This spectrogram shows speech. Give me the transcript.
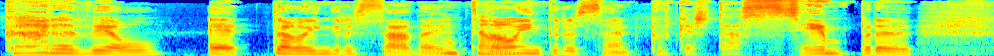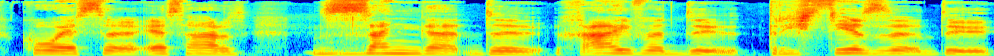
cara dele é tão engraçada, é Então. tão interessante, porque está sempre com essa, essa ar de zanga, de raiva, de tristeza, de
